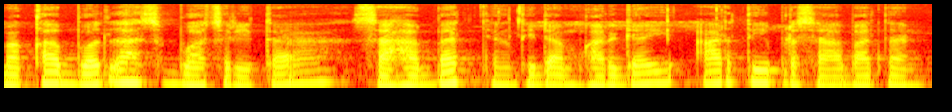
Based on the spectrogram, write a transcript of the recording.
maka buatlah sebuah cerita sahabat yang tidak menghargai arti persahabatan.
